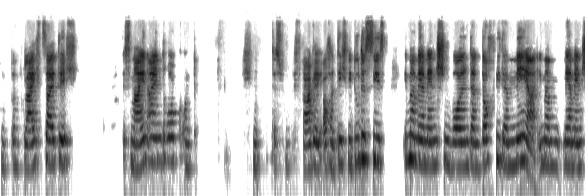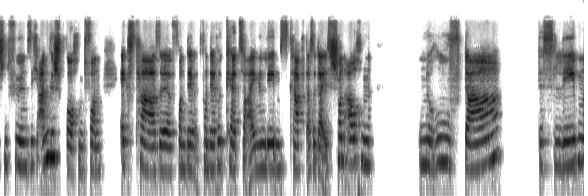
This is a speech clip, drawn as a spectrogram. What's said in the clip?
und, und gleichzeitig ist mein Eindruck und ich, das frage auch an dich, wie du das siehst, immer mehr Menschen wollen dann doch wieder mehr. Immer mehr Menschen fühlen sich angesprochen von Ekstase, von der, von der Rückkehr zur eigenen Lebenskraft. Also da ist schon auch ein, ein Ruf da, das Leben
